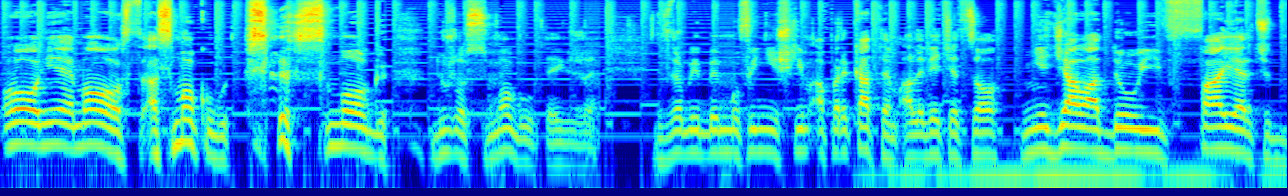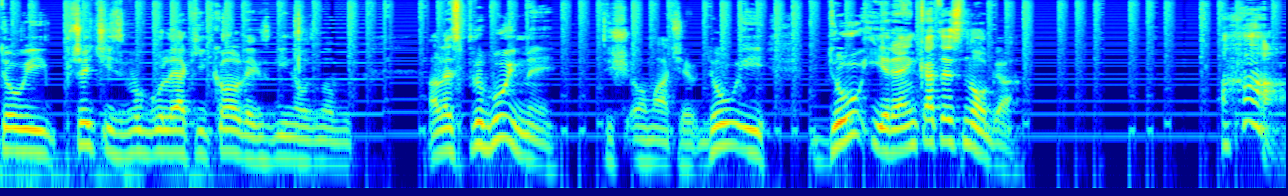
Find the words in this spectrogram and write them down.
O nie, most. A smoku. Smog. Dużo smogu w tej grze. Zrobiłbym mu finish him uppercutem, ale wiecie co? Nie działa Dewey Fire, czy Dewey przycisk w ogóle jakikolwiek zginął znowu. Ale spróbujmy. Tyś, o macie, dół i, dół i ręka to jest noga. Aha.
